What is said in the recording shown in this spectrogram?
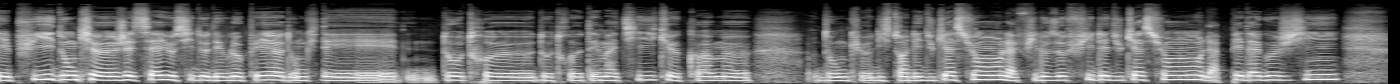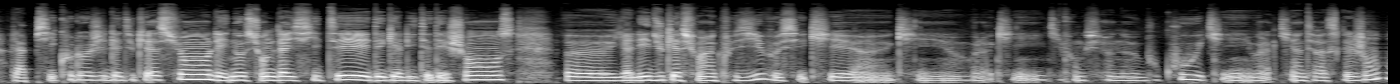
Et puis donc euh, j'essaye aussi de développer euh, donc d'autres d'autres thématiques comme euh, donc l'histoire de l'éducation, la philosophie de l'éducation, la pédagogie, la psychologie de l'éducation, les notions de laïcité et d'égalité des chances. il y a l'éducation inclusive aussi qui est qui voilà qui, qui, fonctionne beaucoup et qui voilà qui intéresse les gens.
